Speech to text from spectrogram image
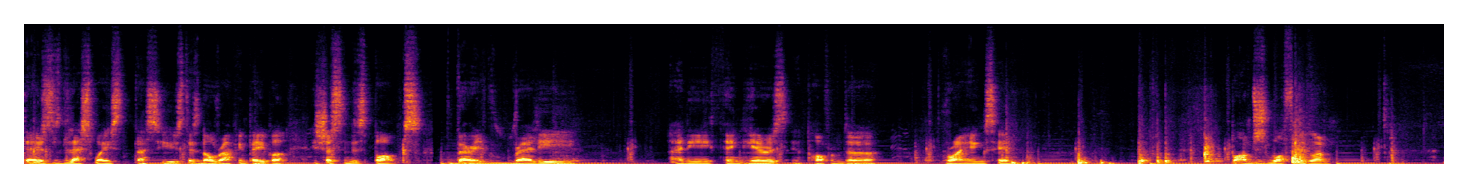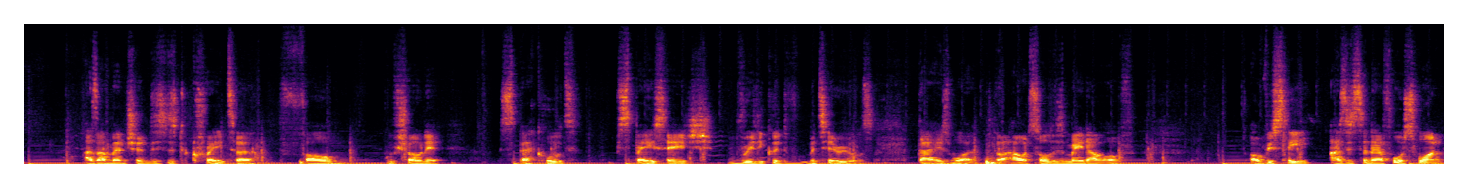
there's less waste that's used. There's no wrapping paper. It's just in this box. Very rarely anything here is apart from the writings here. But I'm just waffling on. As I mentioned, this is the crater Foam We've shown it speckled, space age, really good materials. That is what the outsole is made out of. Obviously, as it's an Air Force One,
